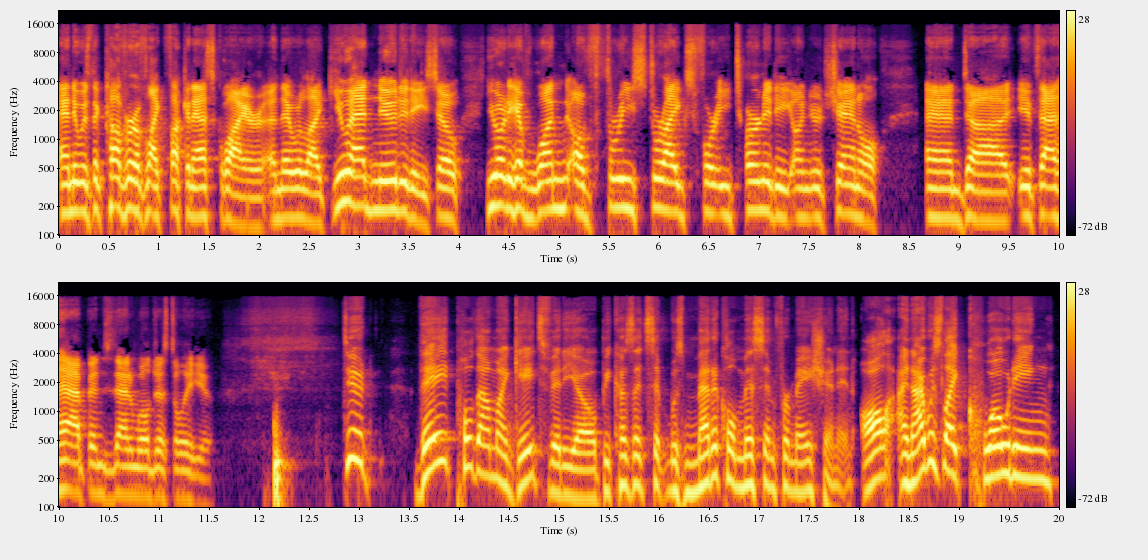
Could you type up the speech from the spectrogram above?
And it was the cover of like fucking Esquire, and they were like, "You had nudity, so you already have one of three strikes for eternity on your channel." And uh, if that happens, then we'll just delete you. Dude, they pulled down my Gates video because it was medical misinformation and all. And I was like quoting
